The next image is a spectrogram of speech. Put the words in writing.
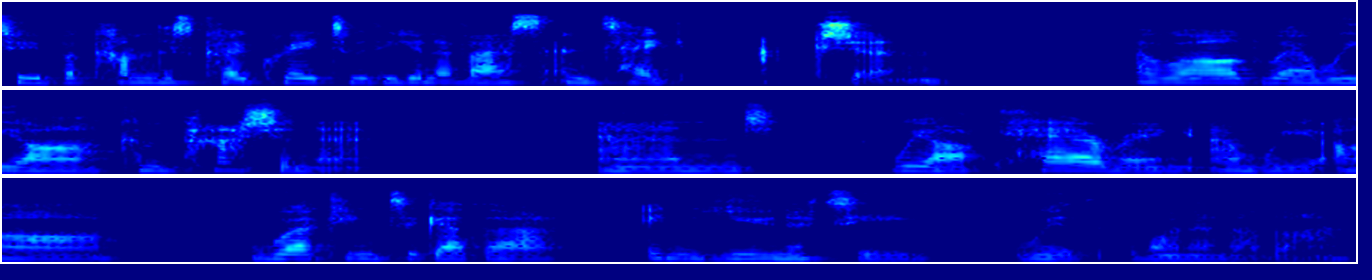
to become this co creator with the universe and take action, a world where we are compassionate and we are caring and we are working together in unity with one another.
